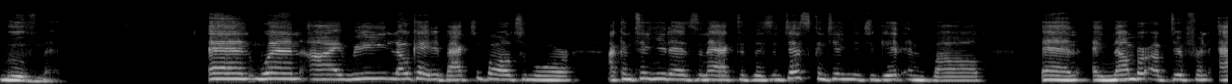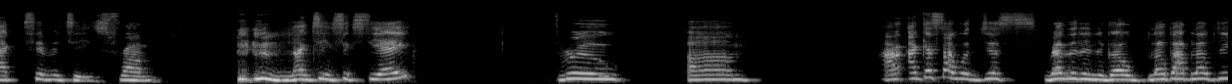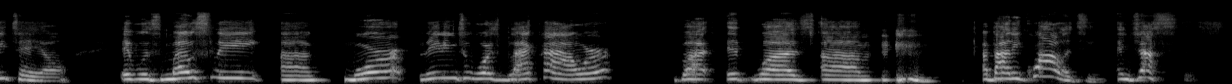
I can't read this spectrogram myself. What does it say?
movement. And when I relocated back to Baltimore, I continued as an activist and just continued to get involved in a number of different activities from 1968 through, um, I, I guess I would just, rather than to go blow by blow detail, it was mostly uh, more leaning towards Black power, but it was um, about equality and justice.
